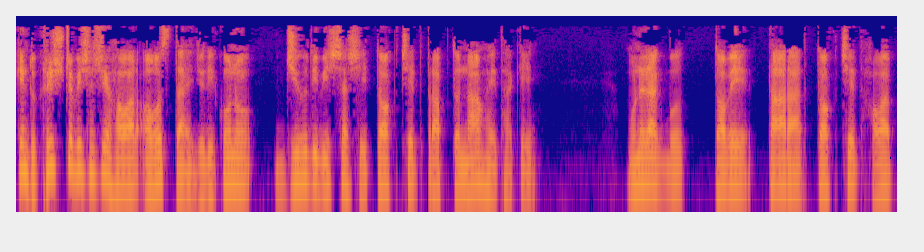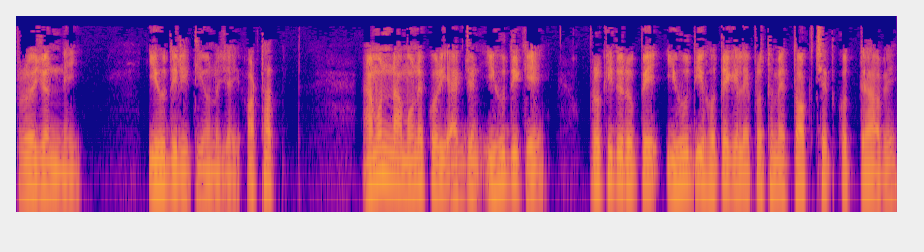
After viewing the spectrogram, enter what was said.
কিন্তু খ্রিস্ট বিশ্বাসী হওয়ার অবস্থায় যদি কোনো জিহুদি বিশ্বাসী তকছেদ প্রাপ্ত না হয়ে থাকে, মনে রাখব তবে তার আর তকছেদ হওয়ার প্রয়োজন নেই ইহুদি রীতি অনুযায়ী। অর্থাৎ এমন না মনে করি একজন ইহুদিকে প্রকৃতরূপে ইহুদি হতে গেলে প্রথমে তকছেদ করতে হবে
